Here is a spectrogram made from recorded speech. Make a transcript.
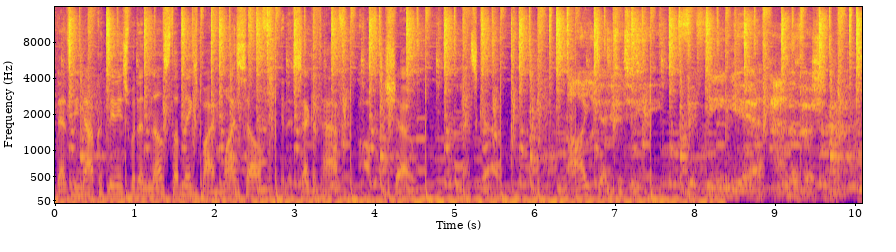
Identity now continues with a non-stop mix by myself in the second half of the show. Let's go. Identity 15 year anniversary.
